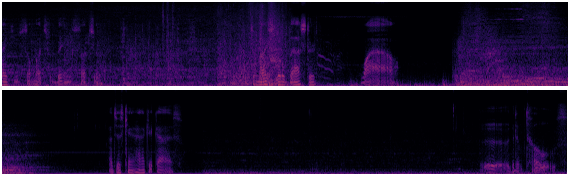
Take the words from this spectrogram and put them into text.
Thank you so much for being such a such a nice little bastard. Wow. I just can't hack it, guys. Ugh, look at them toes.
